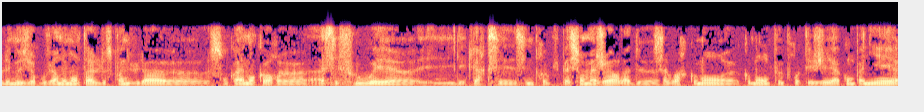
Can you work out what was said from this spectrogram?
Les mesures gouvernementales de ce point de vue-là euh, sont quand même encore euh, assez floues et, euh, il est clair que c'est une préoccupation majeure là de savoir comment comment on peut protéger, accompagner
